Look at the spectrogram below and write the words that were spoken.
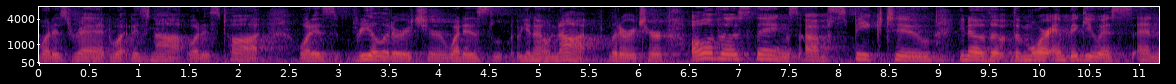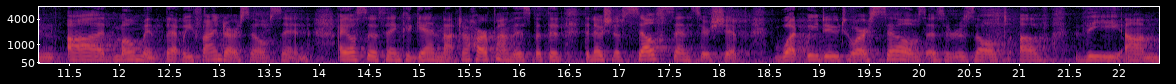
what is read, what is not, what is taught, what is real literature, what is, you know, not literature. All of those things um, speak to, you know, the, the more ambiguous and odd moment that we find ourselves in. I also think, again, not to harp on this, but the, the notion of self censorship, what we do to ourselves as a result of the, um,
